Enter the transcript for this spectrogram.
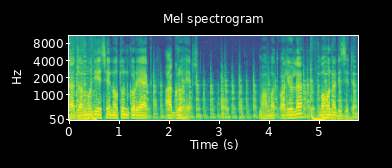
যা জন্ম দিয়েছে নতুন করে এক আগ্রহের। মোহাম্মদ ওয়ালিউল্লাহ মোহনা ডিজিটাল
